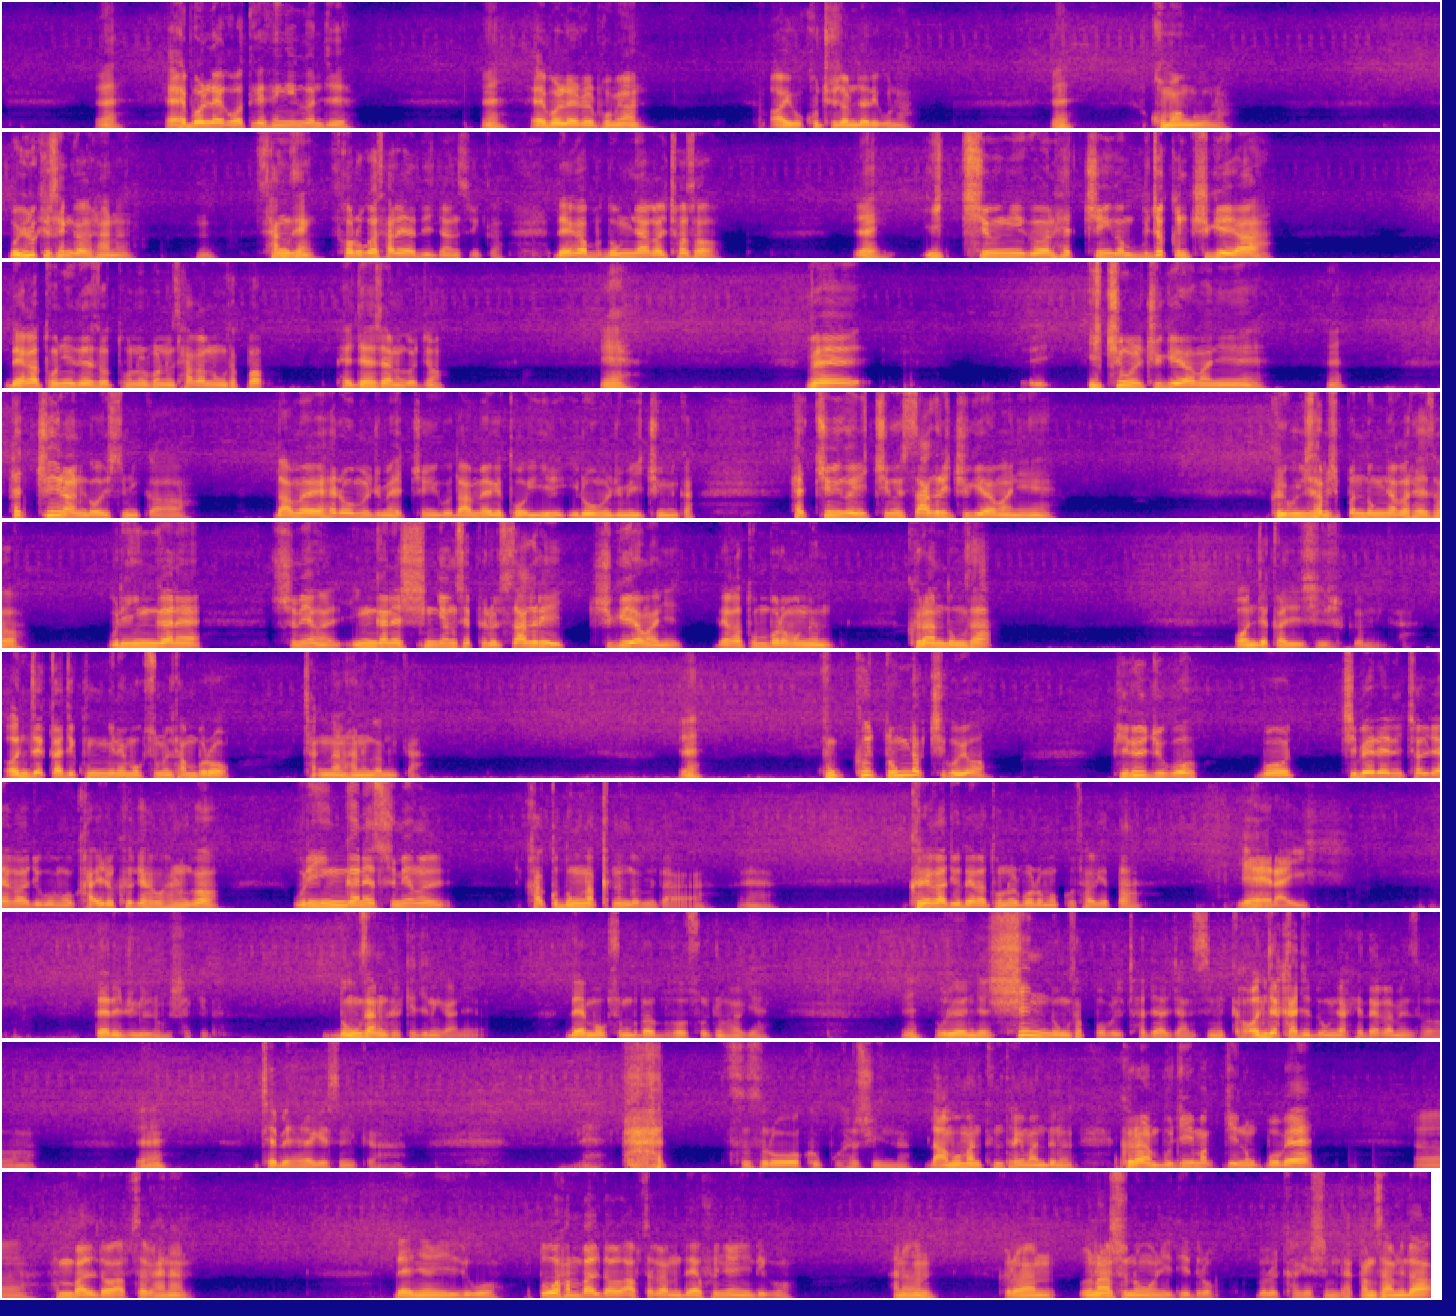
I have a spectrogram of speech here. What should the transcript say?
예? 애벌레가 어떻게 생긴 건지 예? 애벌레를 보면 아 이거 고추 잠자리구나 예? 고망구구나 뭐 이렇게 생각을 하는 응? 상생 서로가 살아야 되지 않습니까 내가 농약을 쳐서 예? 이충이건 해충이건 무조건 죽여야 내가 돈이 돼서 돈을 버는 사과농사법 배제하자는 거죠. 예. 왜 이충을 죽여야만이 예? 해충이라는 게 어디 있습니까? 남에게 해로움을 주면 해충이고 남에게 도 이- 이로움을 주면 이충입니까? 해충이건 이충은 싸그리 죽여야만이 그리고 2, 30번 농약을 해서 우리 인간의 수명을 인간의 신경세포를 싸그리 죽여야만이 내가 돈 벌어먹는 그러한 동사 언제까지 지실 겁니까? 언제까지 국민의 목숨을 담보로 장난하는 겁니까? 예? 구- 그 동력 치고요. 비료 주고 뭐 지베레니 천리해가지고 뭐 가위를 크게 하고 하는 거 우리 인간의 수명을 갖고 농락하는 겁니다. 예. 그래가지고 내가 돈을 벌어먹고 살겠다? 예라이 때려 죽일 놈 새끼들. 농사는 그렇게 지는 게 아니에요. 내 목숨보다도 더 소중하게. 예? 우리가 이제 신농사법을 차지하지 않습니까? 언제까지 농약 해대가면서 예? 재배해야겠습니까? 네, 다 스스로 극복할 수 있는 나무만 튼튼하게 만드는 그러한 무지막지 농법에 어, 한 발 더 앞서가는 내년일이고 또 한 발 더 앞서가는 내후년일이고 하는 그러한 은하수 농원이 되도록 노력하겠습니다. 감사합니다.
